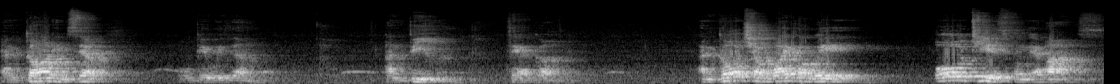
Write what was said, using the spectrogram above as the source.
and God himself will be with them, and be their God. And God shall wipe away all tears from their eyes,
